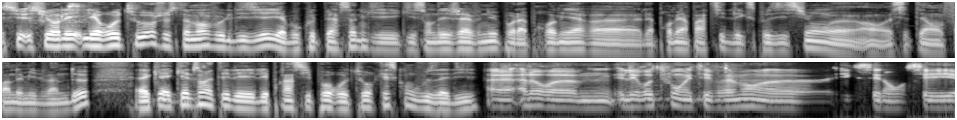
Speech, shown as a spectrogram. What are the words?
sur, les, retours, justement, vous le disiez, il y a beaucoup de personnes qui, sont déjà venues pour la première, la première partie de l'exposition. C'était en fin 2022. Quels ont été les, principaux retours? Qu'est-ce qu'on vous a dit? Alors, les retours ont été vraiment excellents. C'est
